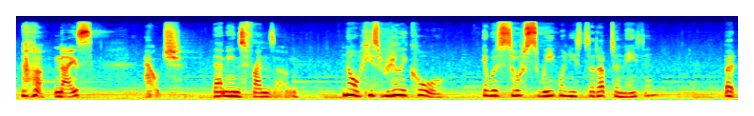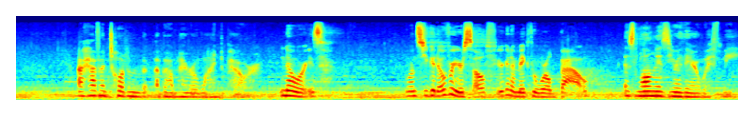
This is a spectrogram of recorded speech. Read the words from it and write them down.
nice. Ouch. That means friend zone. No, he's really cool. It was so sweet when he stood up to Nathan. I haven't told him about my rewind power. No worries. Once you get over yourself, you're gonna make the world bow. As long as you're there with me.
